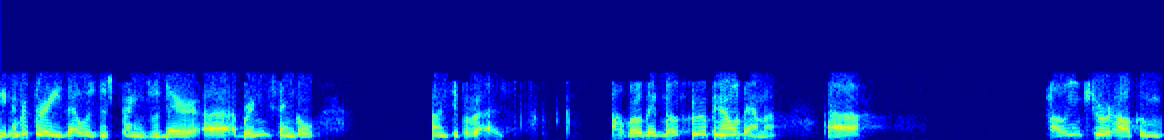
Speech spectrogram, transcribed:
at number three, that was the Springs with their uh, a brand new single, Unsupervised. Although they both grew up in Alabama, uh, Holly and Stuart Holcomb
